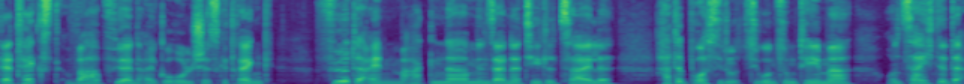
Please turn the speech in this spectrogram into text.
Der Text warb für ein alkoholisches Getränk, führte einen Markennamen in seiner Titelzeile, hatte Prostitution zum Thema und zeichnete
